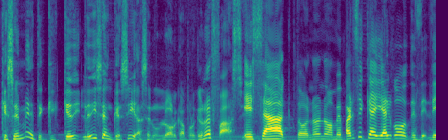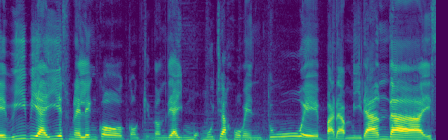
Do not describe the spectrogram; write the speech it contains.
que se meten, que, le dicen que sí a hacer un Lorca, porque no es fácil. Exacto, no, no, me parece que hay algo de, de Vivi ahí, es un elenco donde hay mucha juventud, eh, para Miranda es,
